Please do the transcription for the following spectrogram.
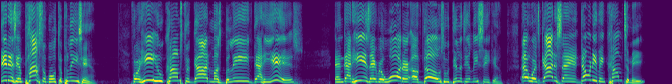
it is impossible to please him. For he who comes to God must believe that he is, and that he is a rewarder of those who diligently seek him. In other words, God is saying, don't even come to me.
